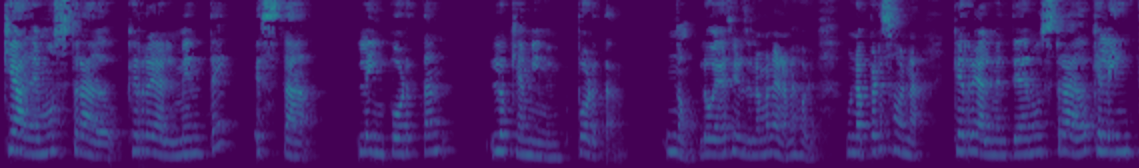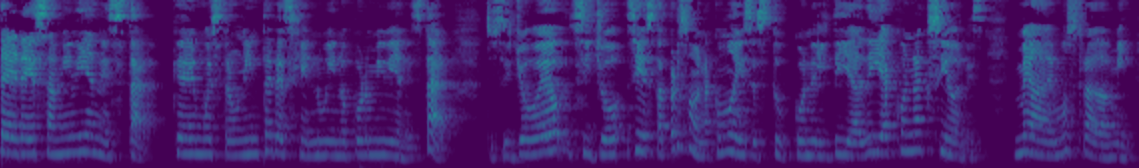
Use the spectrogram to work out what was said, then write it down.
que ha demostrado que realmente está, le importan lo que a mí me importa. No, lo voy a decir de una manera mejor. Una persona que realmente ha demostrado que le interesa mi bienestar, que demuestra un interés genuino por mi bienestar. Entonces yo veo, si yo, si esta persona, como dices tú, con el día a día, con acciones, me ha demostrado a mí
